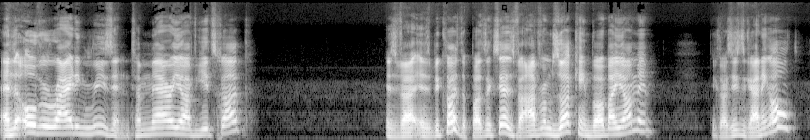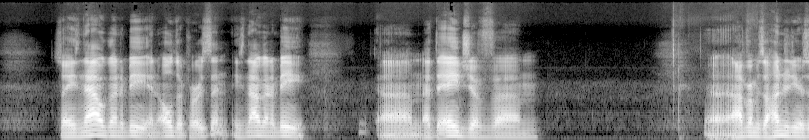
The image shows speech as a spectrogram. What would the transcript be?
and the overriding reason to marry off Yitzchak is, is because the pasuk says Va'avram Zakim Bo Bayomim, because he's getting old. So he's now going to be an older person. He's now going to be um, at the age of um, uh, Avram is hundred years.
